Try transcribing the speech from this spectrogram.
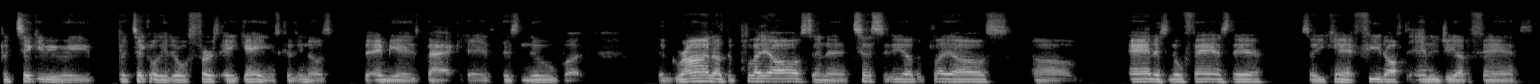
particularly particularly those first eight games because you know it's, the NBA is back, it's, it's new, but the grind of the playoffs and the intensity of the playoffs, um, and there's no fans there, so you can't feed off the energy of the fans.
